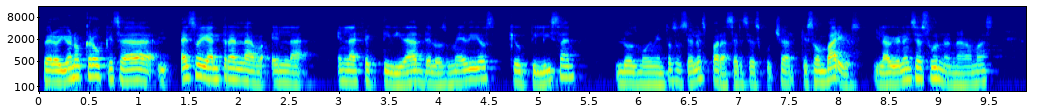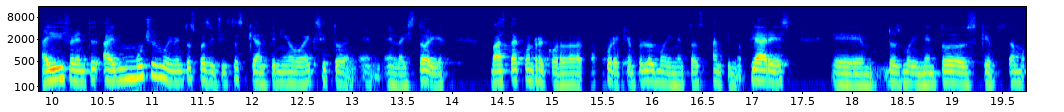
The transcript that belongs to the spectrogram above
pero yo no creo que sea, eso ya entra en la, en la, en la efectividad de los medios que utilizan los movimientos sociales para hacerse escuchar, que son varios, y la violencia es una nada más. Hay diferentes, hay muchos movimientos pacifistas que han tenido éxito en, en la historia. Basta con recordar, por ejemplo, los movimientos antinucleares, eh, los movimientos que estamos,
